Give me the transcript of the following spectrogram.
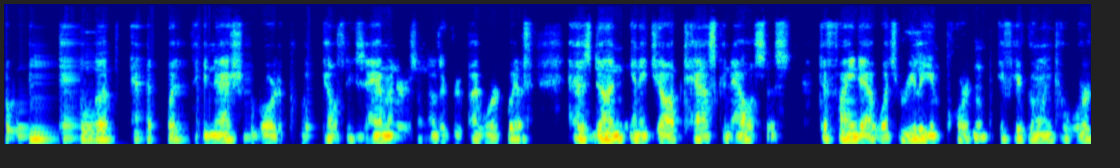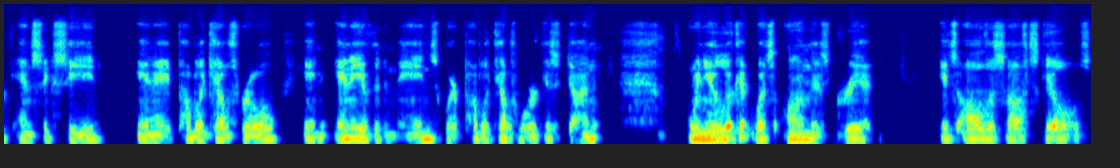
but when you take a look at what the National Board of Public Health Examiners, another group I work with, has done in a job task analysis to find out what's really important if you're going to work and succeed in a public health role in any of the domains where public health work is done. When you look at what's on this grid, it's all the soft skills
